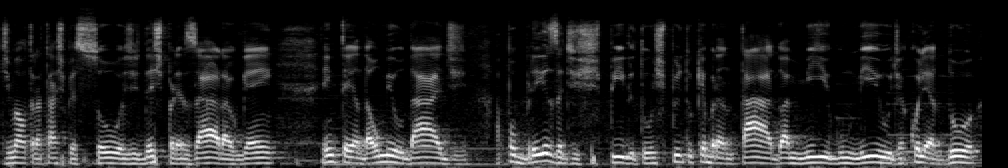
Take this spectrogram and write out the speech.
de maltratar as pessoas, de desprezar alguém. Entenda a humildade, a pobreza de espírito, um espírito quebrantado, amigo, humilde, acolhedor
